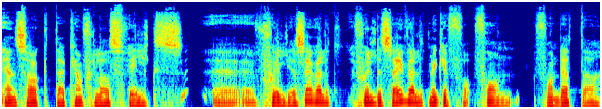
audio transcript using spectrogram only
en sak där kanske Lars Vilks skiljer sig väldigt, skilde sig väldigt mycket från, från detta,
